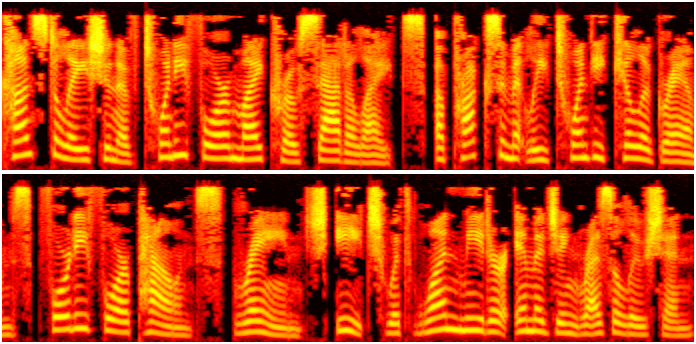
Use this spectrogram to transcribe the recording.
constellation of 24 microsatellites approximately 20 kilograms 44 pounds range each with 1 meter imaging resolution.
